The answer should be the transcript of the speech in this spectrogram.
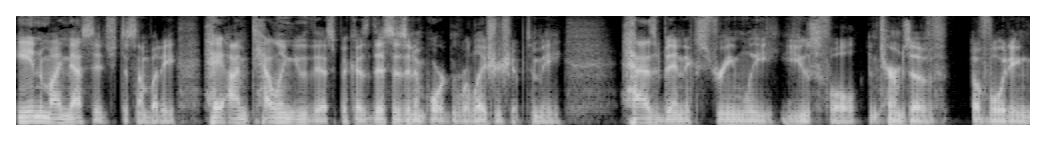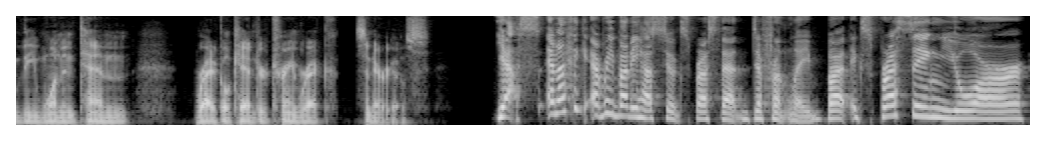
in my message to somebody, hey, I'm telling you this because this is an important relationship to me, has been extremely useful in terms of avoiding the one in 10 radical candor train wreck scenarios. Yes. And I think everybody has to express that differently, but expressing your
